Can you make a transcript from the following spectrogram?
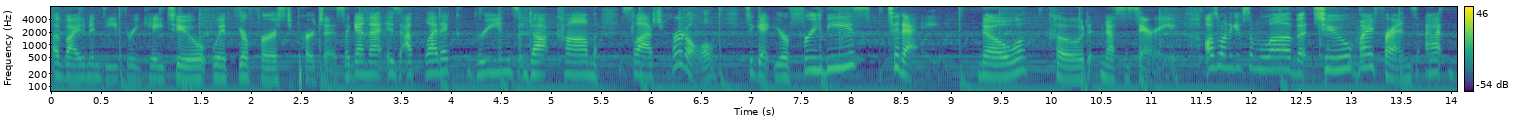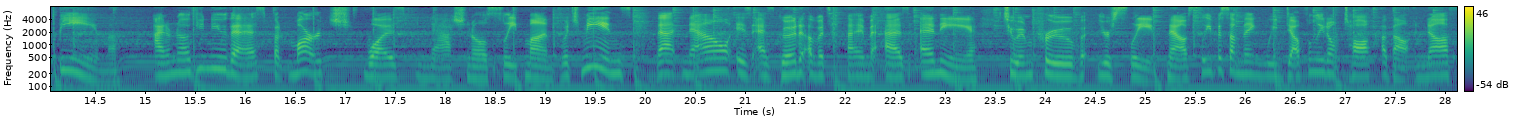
of vitamin D3K2 with your first purchase. Again, that is athleticgreens.com slash hurdle to get your freebies today. No code necessary. Also want to give some love to my friends at Beam. I don't know if you knew this, but March was National Sleep Month, which means that now is as good of a time as any to improve your sleep. Now, sleep is something we definitely don't talk about enough,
